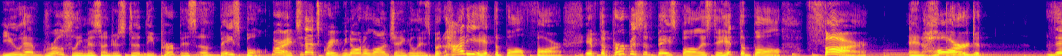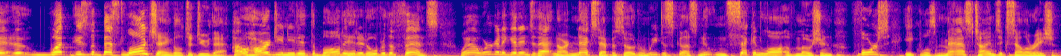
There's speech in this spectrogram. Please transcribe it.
you have grossly misunderstood the purpose of baseball. All right, so that's great. We know what a launch angle is, but how do you hit the ball far? If the purpose of baseball is to hit the ball far and hard, the, uh, what is the best launch angle to do that? How hard do you need to hit the ball to hit it over the fence? Well, we're going to get into that in our next episode when we discuss Newton's second law of motion force equals mass times acceleration.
